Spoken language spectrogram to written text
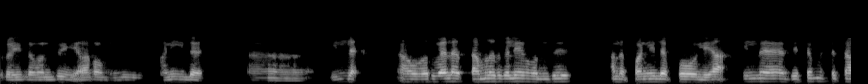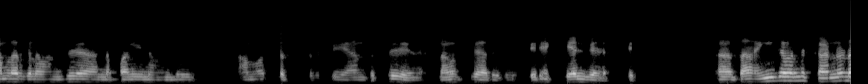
துறையில வந்து யாரும் வந்து பணியில ஆஹ், இல்ல. ஆஹ், ஒருவேளை தமிழர்களே வந்து அந்த பணியில போகலையா? இல்ல திட்டமிட்டு தமிழர்களை வந்து அந்த பணியில வந்து அமர்த்தியான்றது நமக்கு அது ஒரு பெரிய கேள்வியா இருக்கு தான் இங்க வந்து கன்னட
